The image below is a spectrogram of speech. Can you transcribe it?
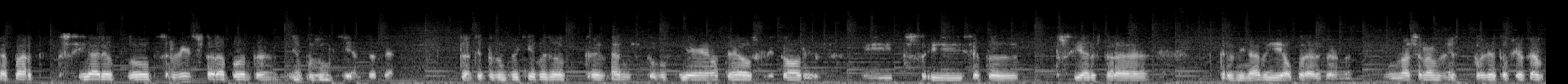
a parte terciária ou de serviços estará pronta, eu presumo que antes até. Portanto, eu presumo que daqui a dois ou três anos tudo o que é hotel, escritórios e, e setor terciário estará terminado e a operar já. É? Nós chamamos este projeto, ao fim e ao cabo,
